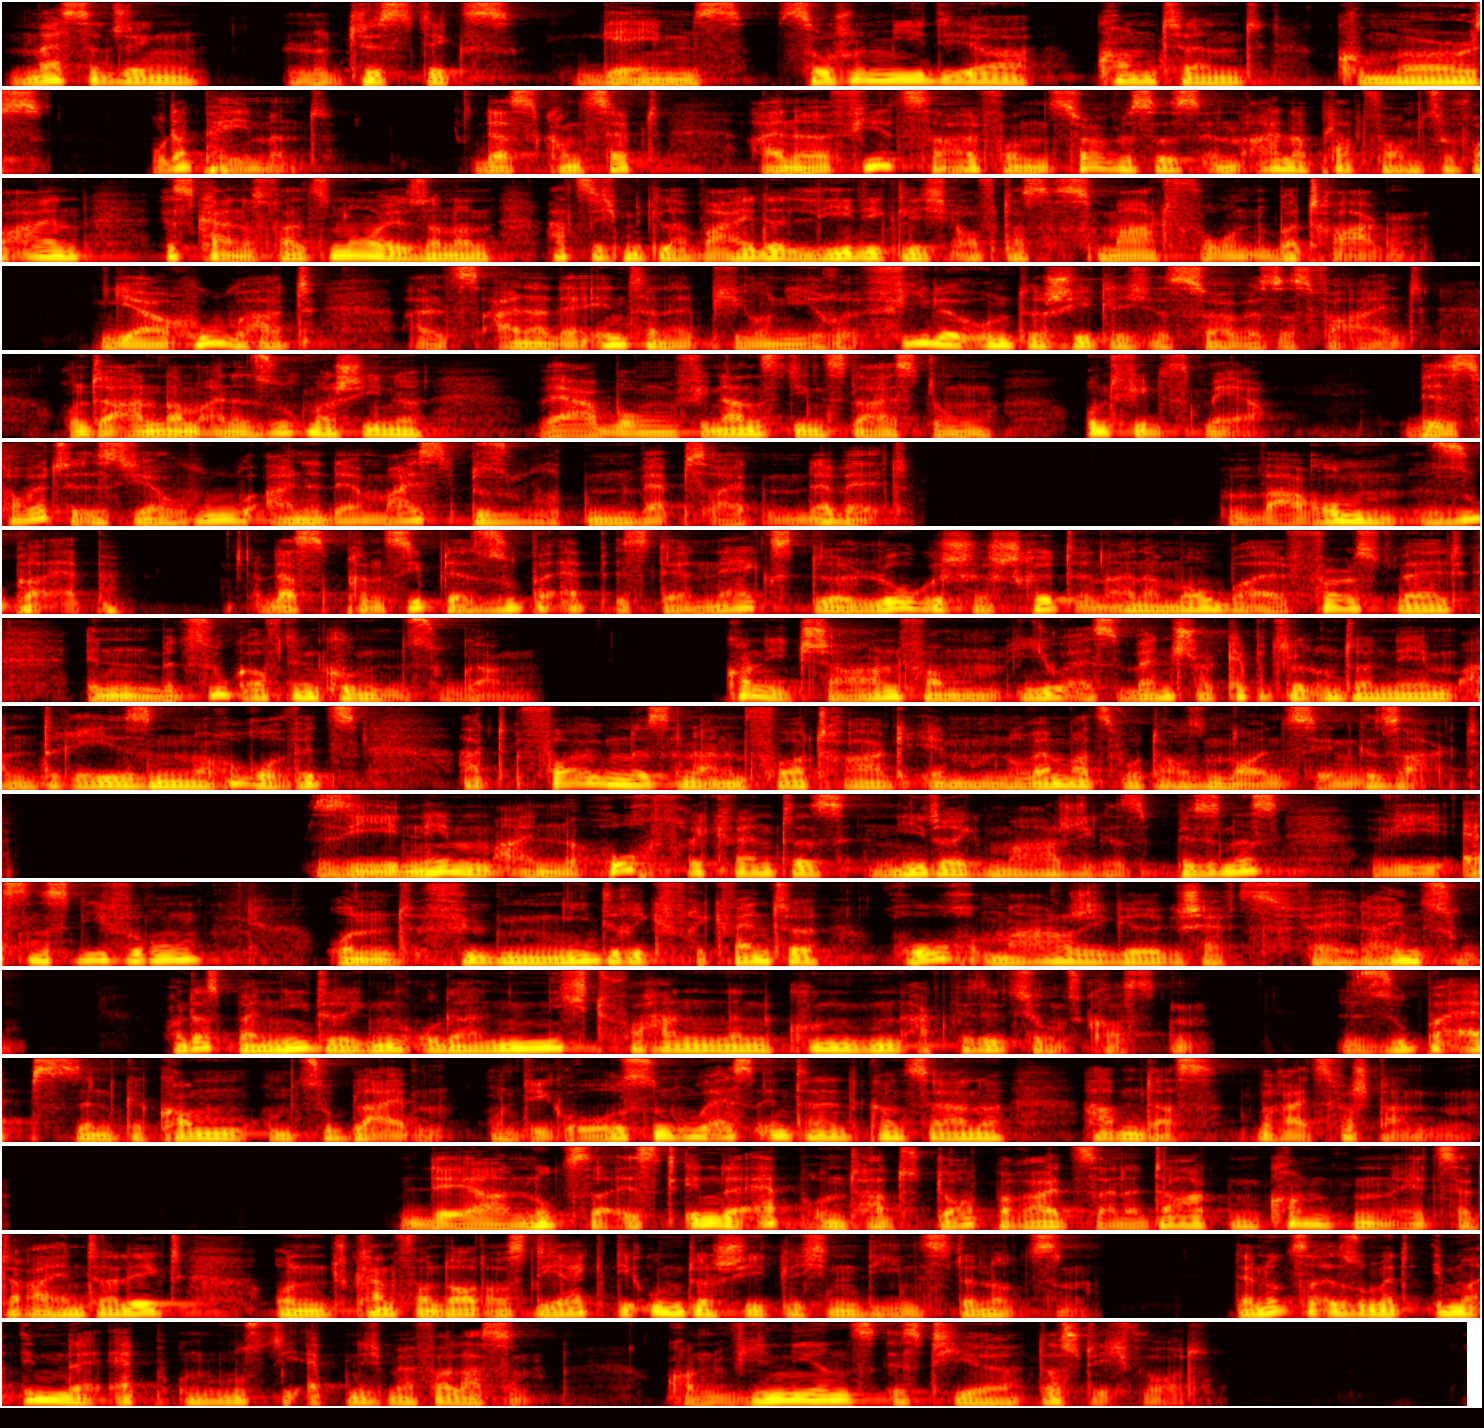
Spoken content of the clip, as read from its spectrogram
Messaging, Logistics, Games, Social Media, Content, Commerce oder Payment. Das Konzept, eine Vielzahl von Services in einer Plattform zu vereinen, ist keinesfalls neu, sondern hat sich mittlerweile lediglich auf das Smartphone übertragen. Yahoo hat als einer der Internetpioniere viele unterschiedliche Services vereint, unter anderem eine Suchmaschine, Werbung, Finanzdienstleistungen und vieles mehr. Bis heute ist Yahoo eine der meistbesuchten Webseiten der Welt. Warum Super App? Das Prinzip der Super App ist der nächste logische Schritt in einer Mobile First Welt in Bezug auf den Kundenzugang. Conny Chan vom US Venture Capital Unternehmen Andresen Horowitz hat Folgendes in einem Vortrag im November 2019 gesagt. Sie nehmen ein hochfrequentes, niedrigmargiges Business wie Essenslieferung und fügen niedrigfrequente, hochmargige Geschäftsfelder hinzu. Und das bei niedrigen oder nicht vorhandenen Kundenakquisitionskosten. Super-Apps sind gekommen, um zu bleiben. Und die großen US-Internetkonzerne haben das bereits verstanden. Der Nutzer ist in der App und hat dort bereits seine Daten, Konten etc. hinterlegt und kann von dort aus direkt die unterschiedlichen Dienste nutzen. Der Nutzer ist somit immer in der App und muss die App nicht mehr verlassen. Convenience ist hier das Stichwort.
